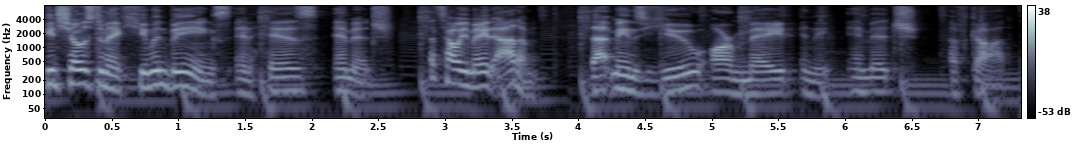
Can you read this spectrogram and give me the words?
He chose to make human beings in His image. That's how He made Adam. That means you are made in the image of God.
